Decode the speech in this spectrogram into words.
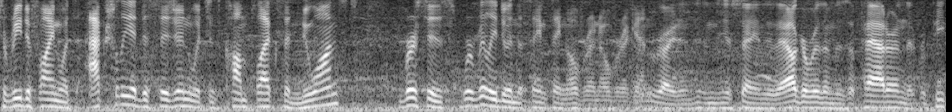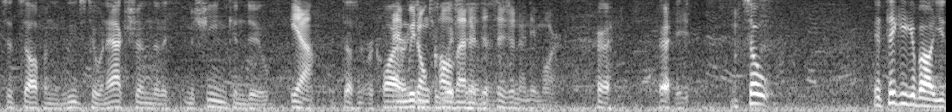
to redefine what's actually a decision, which is complex and nuanced, versus we're really doing the same thing over and over again. Right, and, and, you're saying that the algorithm is a pattern that repeats itself and leads to an action that a machine can do. Yeah. It doesn't require And we don't call that a decision anymore. Right, right. so, in thinking about, you,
